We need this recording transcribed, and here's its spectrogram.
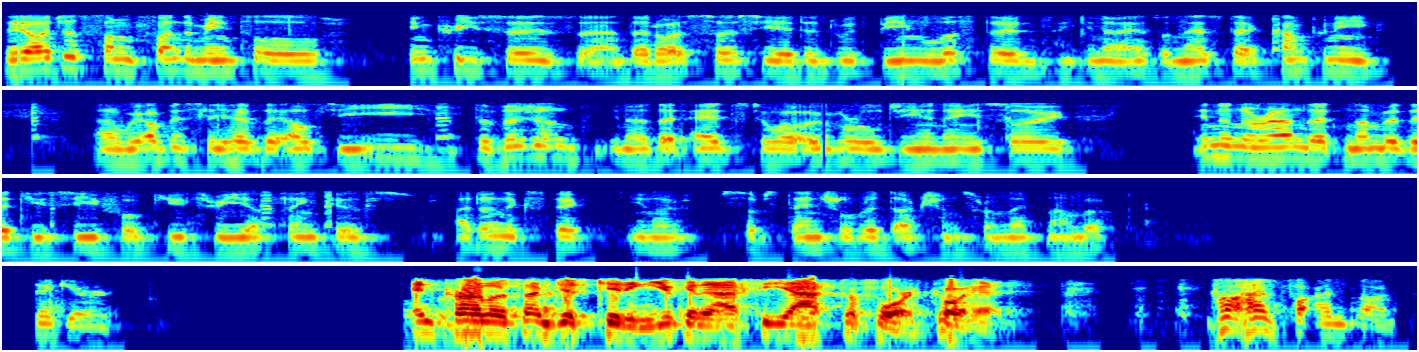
There are just some fundamental increases uh, that are associated with being listed, you know, as a Nasdaq company. Uh, we obviously have the LCE division, you know, that adds to our overall G&A. So in and around that number that you see for Q3, I think is, I don't expect, you know, substantial reductions from that number. Thank you, Aaron. And Carlos, I'm just kidding. You can ask, he asked before. Go ahead. No, I'm I'm done.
